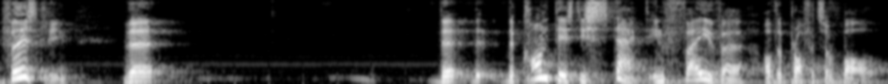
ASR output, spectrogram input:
Firstly, the, the, the, the contest is stacked in favor of the prophets of Baal.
